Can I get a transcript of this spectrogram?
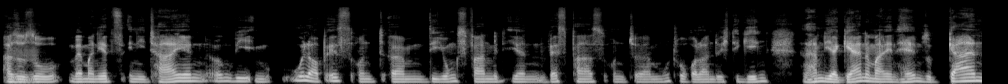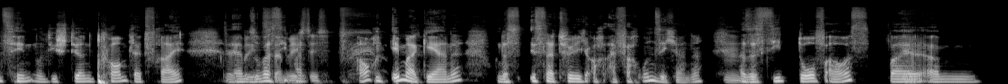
Also Mhm. so, wenn man jetzt in Italien irgendwie im Urlaub ist und ähm, die Jungs fahren mit ihren Vespas und ähm, Motorrollern durch die Gegend, dann haben die ja gerne mal den Helm so ganz hinten und die Stirn komplett frei. Ähm, sowas sieht man- richtig. Auch immer gerne. Und das ist natürlich auch einfach unsicher. Ne? Mhm. Also es sieht doof aus, weil ähm,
